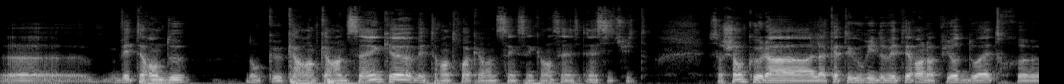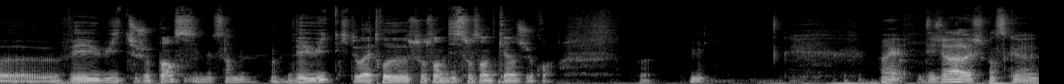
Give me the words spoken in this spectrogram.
Euh, vétéran 2, donc 40-45, vétéran 3, 45-50, et ainsi de suite. Sachant que la, la catégorie de vétérans la plus haute doit être euh, V8, je pense. Il me semble. Ouais. V8 qui doit être 70-75, je crois. Ouais, déjà, euh, je pense que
